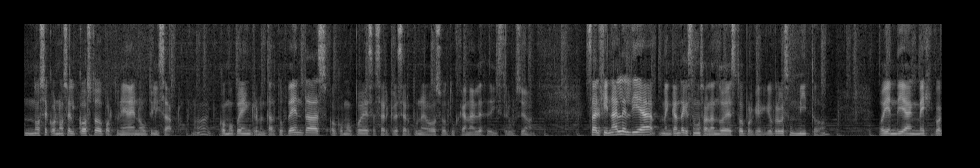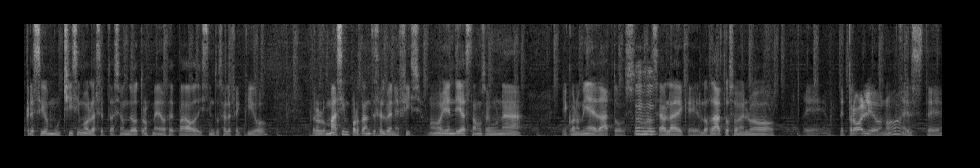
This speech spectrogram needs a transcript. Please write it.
no se conoce el costo de oportunidad de no utilizarlo. Cómo puede incrementar tus ventas o cómo puedes hacer crecer tu negocio o tus canales de distribución. O sea, al final del día, me encanta que estemos hablando de esto porque yo creo que es un mito. Hoy en día en México ha crecido muchísimo la aceptación de otros medios de pago distintos al efectivo, pero lo más importante es el beneficio. Hoy en día estamos en una economía de datos. Se habla de que los datos son el nuevo eh, petróleo, ¿no? Este,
